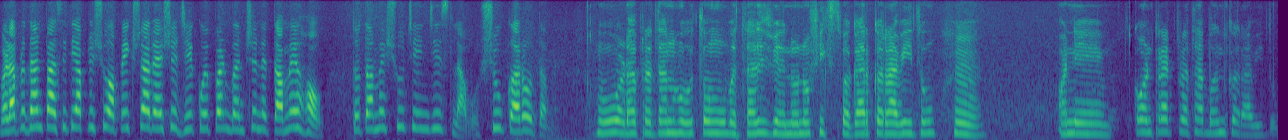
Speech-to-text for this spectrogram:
વડાપ્રધાન પાસેથી આપની શું અપેક્ષા રહેશે? જે કોઈ પણ બનશે ને તમે હોવ. તો તમે શું ચેન્જીસ લાવો? શું કરો તમે? હું વડાપ્રધાન હોઉં તો હું બધા જ બહેનોનો ફિક્સ પગાર કરાવી દઉં. અને કોન્ટ્રાક્ટ પ્રથા બંધ કરાવી દઉં.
